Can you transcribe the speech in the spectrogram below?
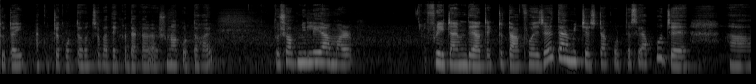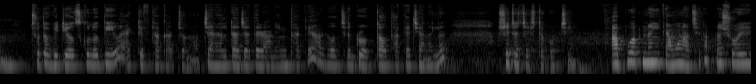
দুটাই একত্রে করতে হচ্ছে বা দেখা, দেখাশোনা করতে হয়। তো সব মিলিয়ে আমার ফ্রি টাইম দেওয়াটা একটু টাফ হয়ে যায়, তাই আমি চেষ্টা করতেছি আপু যে ছোট ভিডিওসগুলো দিয়েও অ্যাক্টিভ থাকার জন্য। চ্যানেলটা যাতে রানিং থাকে আর হচ্ছে গ্রোথটাও থাকে চ্যানেলের সেটা চেষ্টা করছি। আপু, আপনি কেমন আছেন? আপনার শরীর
